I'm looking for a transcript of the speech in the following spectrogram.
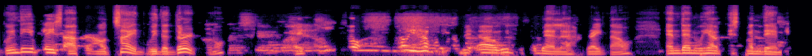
kung hindi you play soccer outside with the dirt, no? Right? So, now you have uh, with Isabella right now, and then we have this pandemic.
